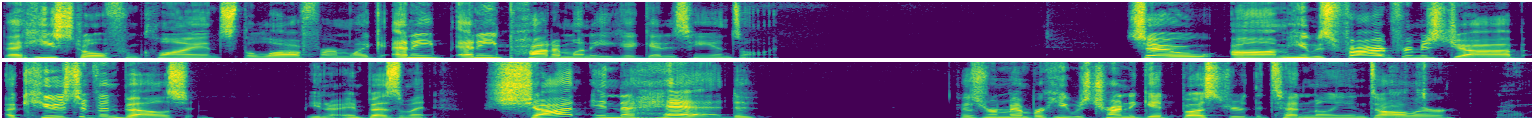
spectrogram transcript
that he stole from clients, the law firm, like any any pot of money he could get his hands on. So um, he was fired from his job, accused of embellish, you know, embezzlement, shot in the head. Because remember, he was trying to get Buster the ten million dollar Well,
